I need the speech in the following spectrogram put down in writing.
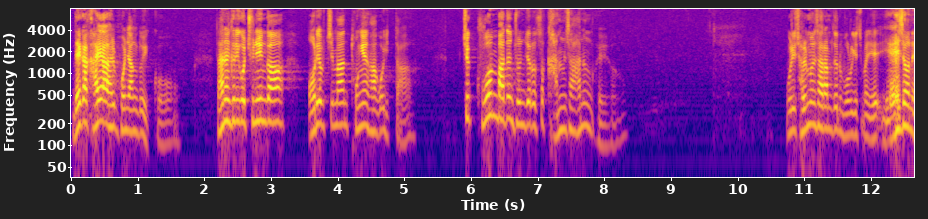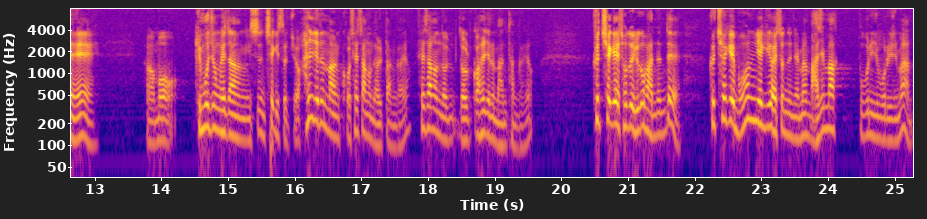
내가 가야 할 본향도 있고 나는 그리고 주님과 어렵지만 동행하고 있다. 즉 구원받은 존재로서 감사하는 거예요. 우리 젊은 사람들은 모르겠지만 예, 전에 어, 뭐 김우중 회장이 쓴 책이 있었죠. 할 일은 많고 세상은 넓단가요? 세상은 넓, 넓고 할 일은 많단가요? 그 책에 저도 읽어봤는데 그 책에 뭔 얘기가 있었느냐면 마지막 부분인지 모르지만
